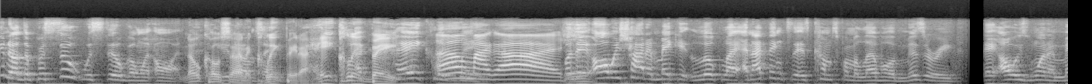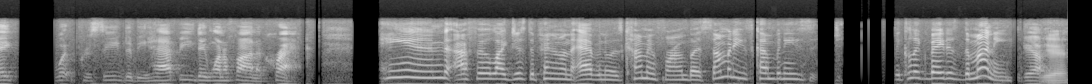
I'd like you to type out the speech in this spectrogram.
you know the pursuit was still going on. No You know co-sign what of I'm saying? clickbait. I hate clickbait. Oh my gosh. But they always try to make it look like, and I think it comes from a level of misery. They always want to make what perceived to be happy. They want to find a crack. And I feel like just depending on the avenue it's coming from, but some of these companies, the clickbait is the money. Yeah. Yeah.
